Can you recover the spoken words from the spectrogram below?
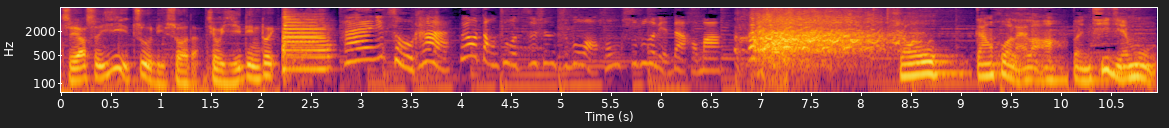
只要是易助理说的，就一定对。哎，你走开，不要挡住我资深直播网红苏苏的脸蛋好吗？收，干货来了啊！本期节目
